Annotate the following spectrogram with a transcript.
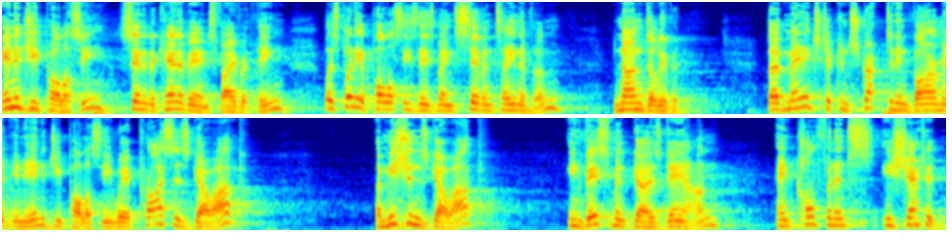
Energy policy, Senator Canavan's favourite thing. Well, there's plenty of policies, there's been 17 of them, none delivered. They've managed to construct an environment in energy policy where prices go up, emissions go up, investment goes down and confidence is shattered.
